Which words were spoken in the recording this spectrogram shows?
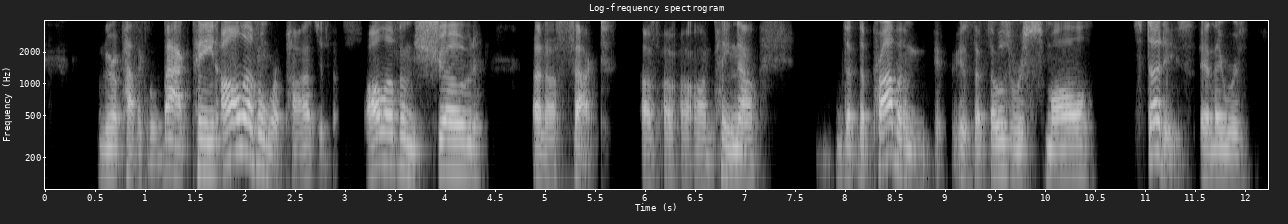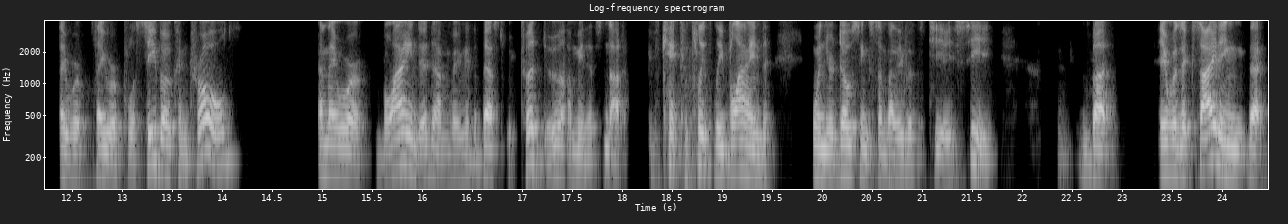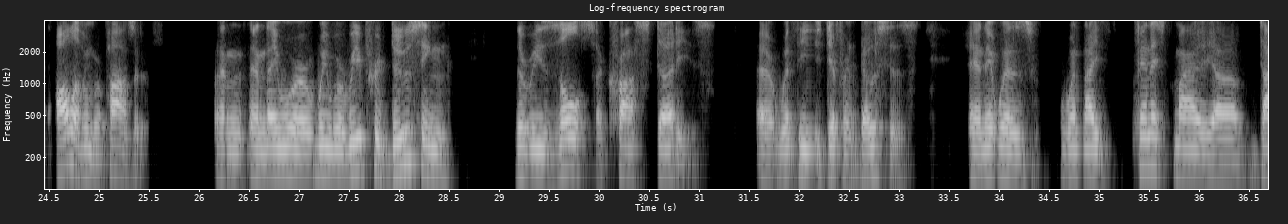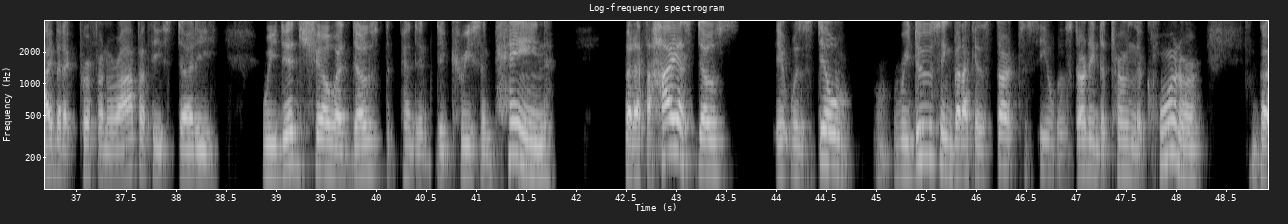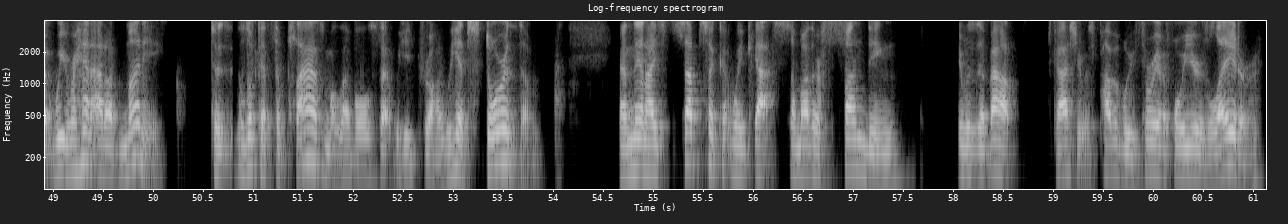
neuropathic low back pain. All of them were positive. All of them showed an effect of, of on pain. Now, the, the problem is that those were small studies and they were they were they were placebo controlled and they were blinded. I mean, the best we could do. I mean, it's not you can't completely blind when you're dosing somebody with THC. But it was exciting that all of them were positive. And, and they were we were reproducing the results across studies uh, with these different doses. And it was when I finished my uh, diabetic peripheral neuropathy study, we did show a dose dependent decrease in pain, but at the highest dose, it was still reducing, but I could start to see it was starting to turn the corner but we ran out of money to look at the plasma levels that we had drawn. We had stored them. And then I subsequently got some other funding. It was about, gosh, it was probably three or four years later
